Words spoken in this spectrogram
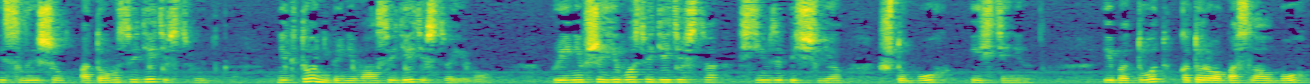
и слышал, о том и свидетельствует. Никто не принимал свидетельства его. Принявший его свидетельство, с ним запечатлел, что Бог истинен. Ибо тот, которого послал Бог,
